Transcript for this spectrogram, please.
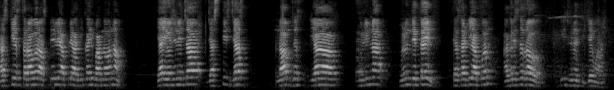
शासकीय स्तरावर असलेले आपले अधिकारी बांधवांना या योजनेचा जास्तीत जास्त लाभ जस या मुलींना मिळून देता येईल त्यासाठी आपण अग्रेसर राहावं हीच विनंती जय महाराष्ट्र Go.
